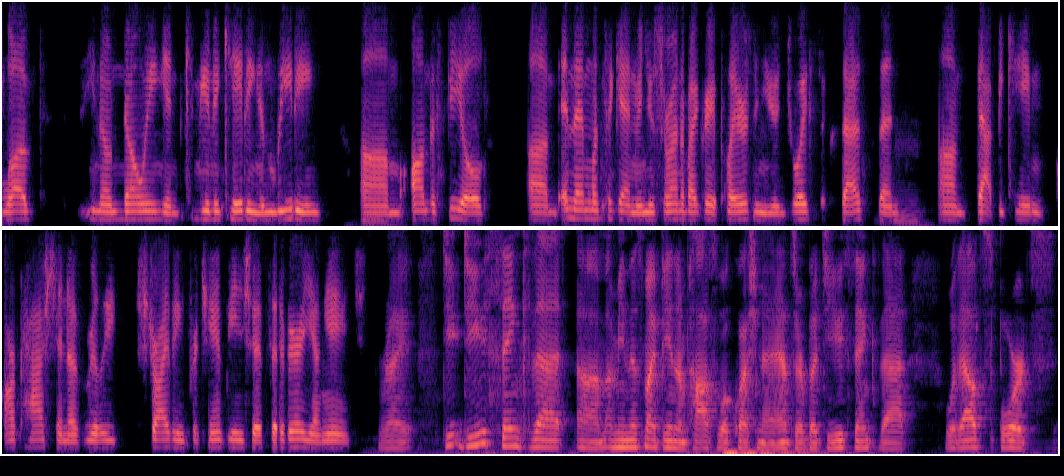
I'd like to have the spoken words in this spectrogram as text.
loved, you know, knowing and communicating and leading um, on the field. Um, and then once again, when you're surrounded by great players and you enjoy success, then mm-hmm. um, that became our passion of really striving for championships at a very young age. Right. Do Do you think that? Um, I mean, this might be an impossible question to answer, but do you think that without sports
